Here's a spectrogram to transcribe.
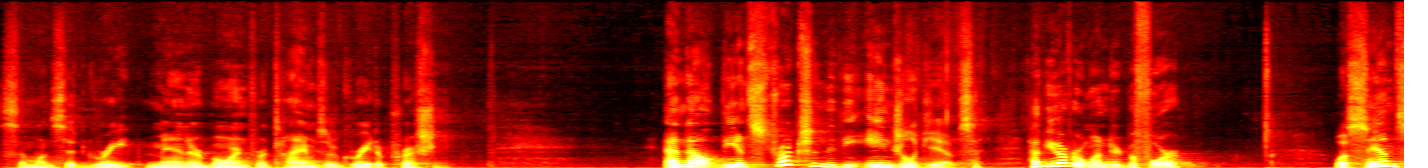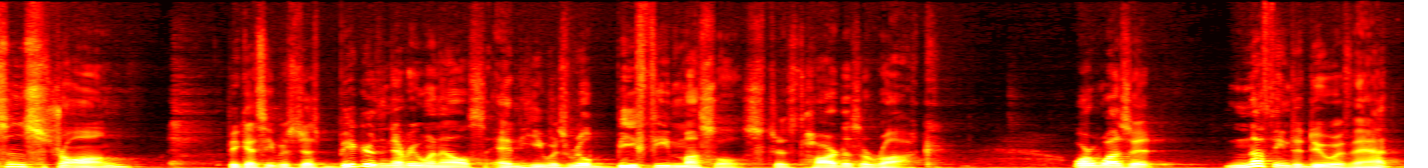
Someone said, Great men are born for times of great oppression. And now, the instruction that the angel gives have you ever wondered before? Was Samson strong because he was just bigger than everyone else and he was real beefy muscles, just hard as a rock? Or was it nothing to do with that?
